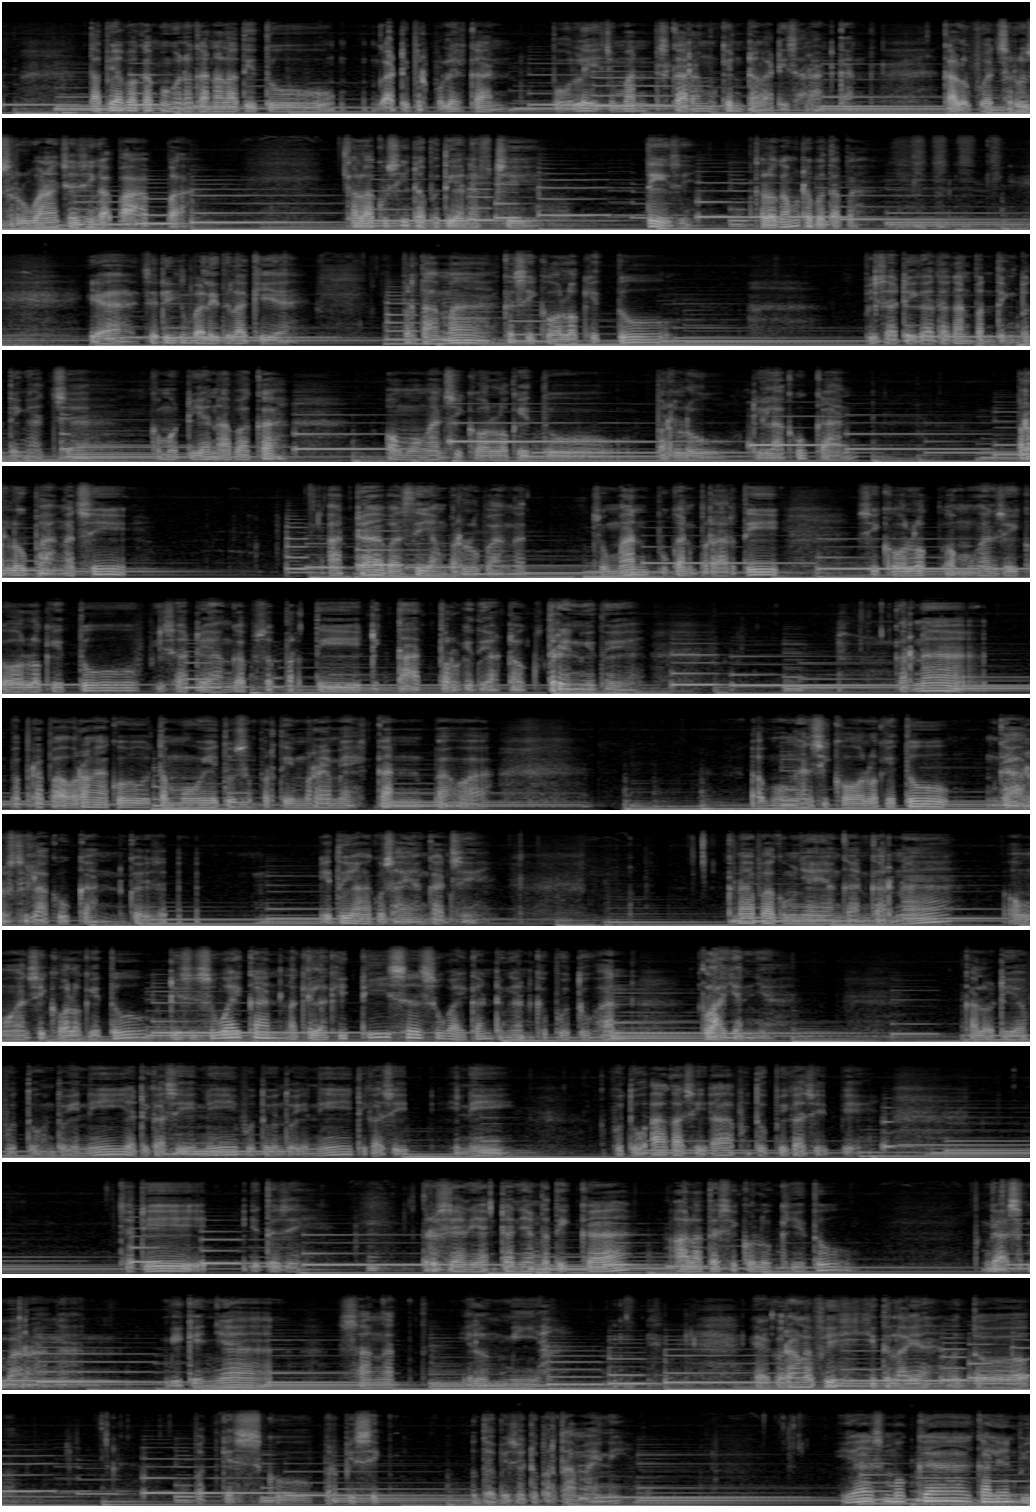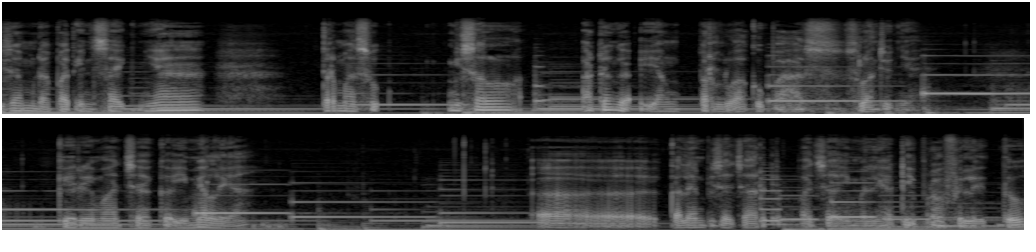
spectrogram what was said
Tapi apakah menggunakan alat itu nggak diperbolehkan boleh cuman sekarang mungkin udah nggak disarankan kalau buat seru-seruan aja sih nggak apa-apa kalau aku sih dapat INFJ T sih kalau kamu dapat apa? ya, jadi kembali itu lagi ya. Pertama, ke psikolog itu bisa dikatakan penting-penting aja. Kemudian apakah omongan psikolog itu perlu dilakukan? Perlu banget sih. Ada pasti yang perlu banget. Cuman bukan berarti psikolog omongan psikolog itu bisa dianggap seperti diktator gitu ya doktrin gitu ya. Karena beberapa orang aku temui itu seperti meremehkan bahwa omongan psikolog itu nggak harus dilakukan. Itu yang aku sayangkan sih. Kenapa aku menyayangkan? Karena omongan psikolog itu disesuaikan lagi-lagi disesuaikan dengan kebutuhan kliennya. Kalau dia butuh untuk ini ya dikasih ini butuh untuk ini dikasih ini. Butuh A kasih A butuh B kasih B. Jadi itu sih. Terus dan, dan yang ketiga alat psikologi itu nggak sembarangan. Bikinnya sangat ilmiah ya kurang lebih gitulah ya untuk podcastku berbisik untuk episode pertama ini. Ya semoga kalian bisa mendapat insightnya termasuk misal ada nggak yang perlu aku bahas selanjutnya? Kirim aja ke email ya. Uh, kalian bisa cari baca emailnya di profil itu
